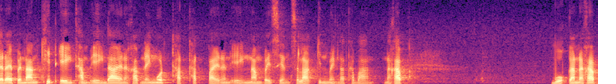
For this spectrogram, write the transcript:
จะได้ไปนั่งคิดเองทำเองได้นะครับ ในงวดถัดถัดไปนั่นเองนำไปเสี่ยงสลากกินแบ่งรัฐบาลนะครับ บวกกันนะครับ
